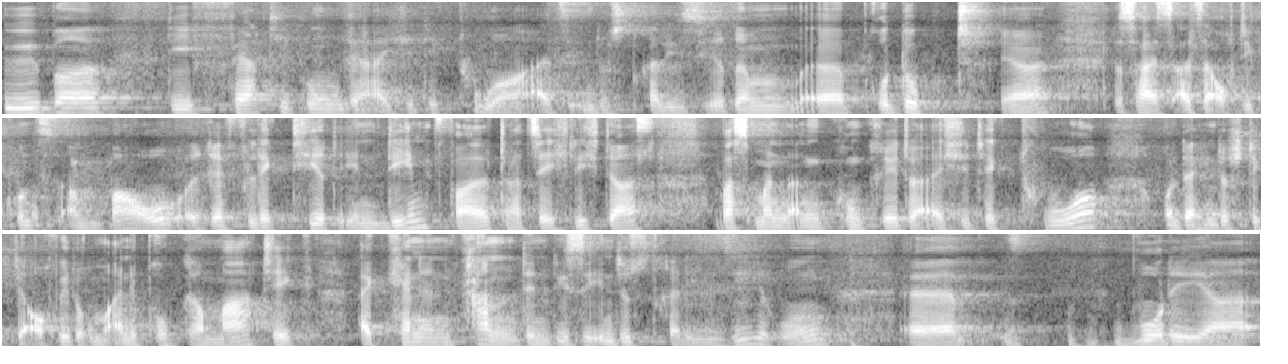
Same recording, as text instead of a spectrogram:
über die Fertigung der Architektur als industrialisiertem äh, Produkt. Ja? Das heißt also auch die Kunst am Bau reflektiert in dem Fall tatsächlich das, was man an konkreter Architektur und dahinter steckt ja auch wiederum eine Programmatik erkennen kann. Denn diese Industrialisierung äh, wurde ja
